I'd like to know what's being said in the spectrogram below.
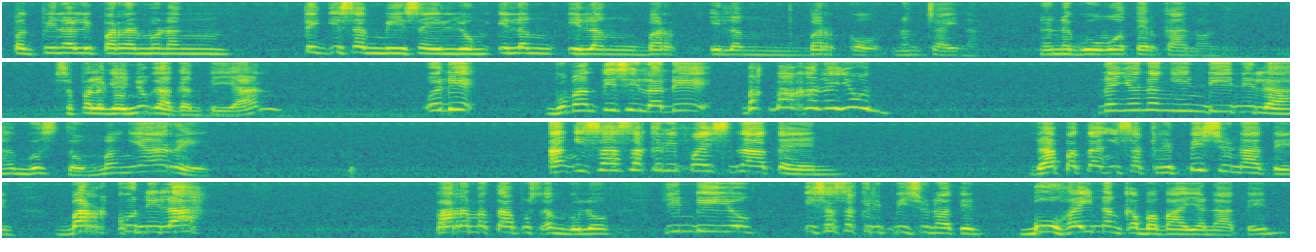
pag pinaliparan mo ng tig isang missile yung ilang ilang bar, ilang barko ng China na nagwo-water cannon. Sa palagay nyo, gaganti yan? O di, gumanti sila, di, bakbaka na yun. Na yun ang hindi nila gustong mangyari. Ang isasacrifice natin, dapat ang isakripisyo natin, barko nila para matapos ang gulo. Hindi yung isasakripisyo natin, buhay ng kababayan natin.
